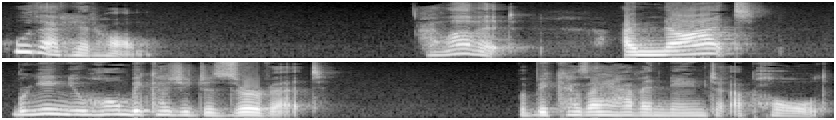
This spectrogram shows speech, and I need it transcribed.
Who that hit home? I love it. I'm not bringing you home because you deserve it but because I have a name to uphold.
